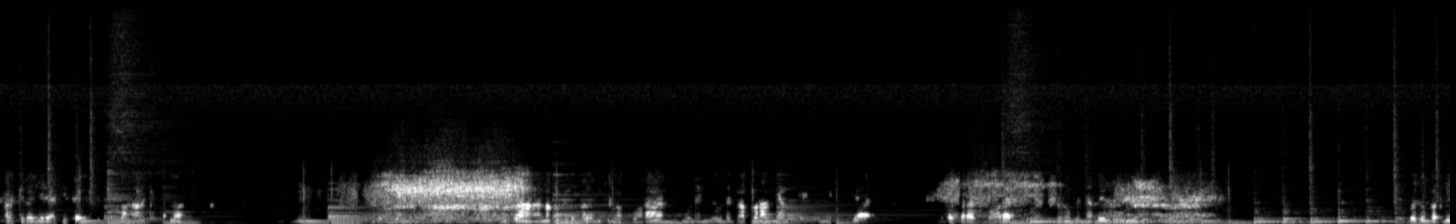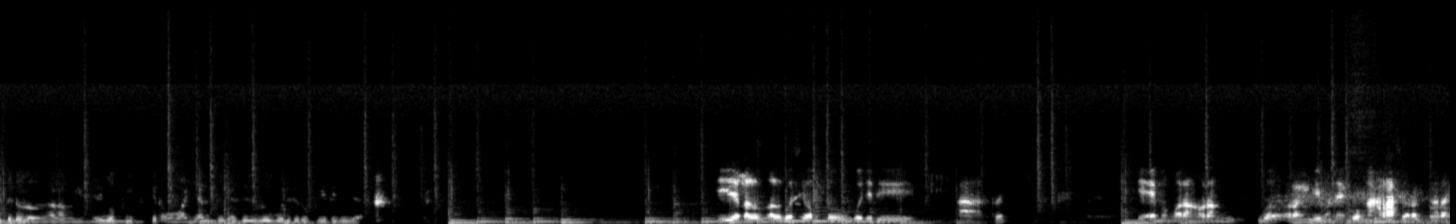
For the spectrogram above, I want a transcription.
kalau kita jadi asisten kita bakal kita nggak itu anak-anak udah pada bikin laporan udah udah laporan nyampe ke meja pas coret suruh benerin sendiri gue sempat gitu dulu ngalamin jadi gue pikir oh wajar juga sih dulu gue disuruh begitu juga. Iya kalau kalau gue sih waktu gue jadi atlet ya emang orang-orang gue orangnya gimana ya? Gue ngarah sih orang ngarah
